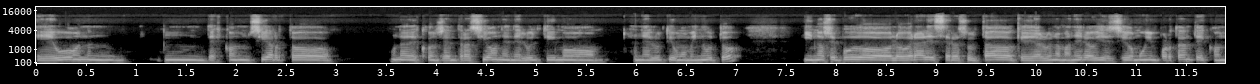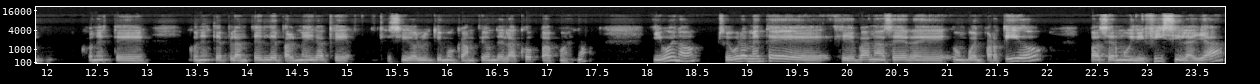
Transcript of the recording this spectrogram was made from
Eh, hubo un, un, desconcierto, una desconcentración en el último, en el último minuto, y no se pudo lograr ese resultado que de alguna manera hubiese sido muy importante con, con este, con este plantel de Palmeira que, que, ha sido el último campeón de la Copa, pues, ¿no? Y bueno, seguramente eh, van a hacer eh, un buen partido, va a ser muy difícil allá,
